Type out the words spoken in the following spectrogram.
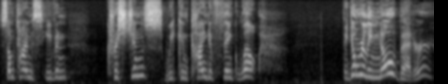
sometimes even Christians, we can kind of think, well, they don't really know better.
